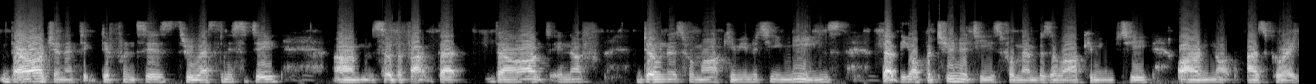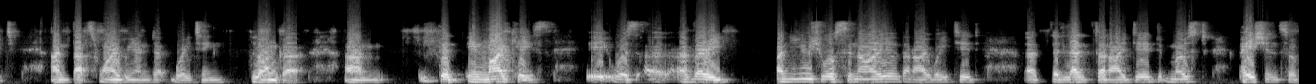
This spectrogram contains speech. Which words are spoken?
there are genetic differences through ethnicity. Um, so the fact that there aren't enough donors from our community means that the opportunities for members of our community are not as great. And that's why we end up waiting longer. Um, the, in my case, it was a, a, very unusual scenario that I waited uh, the length that I did. Most patients of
